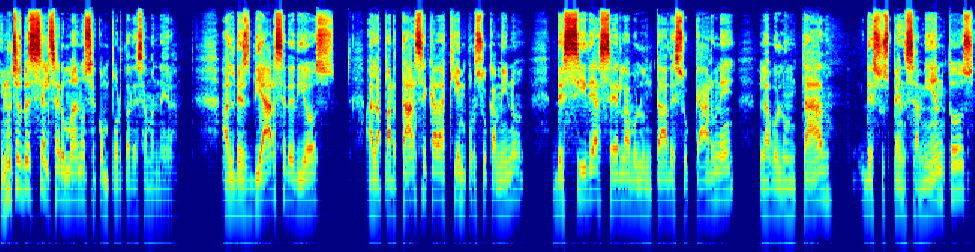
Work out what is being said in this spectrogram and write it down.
Y muchas veces el ser humano se comporta de esa manera. Al desviarse de Dios, al apartarse cada quien por su camino, decide hacer la voluntad de su carne, la voluntad de sus pensamientos,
